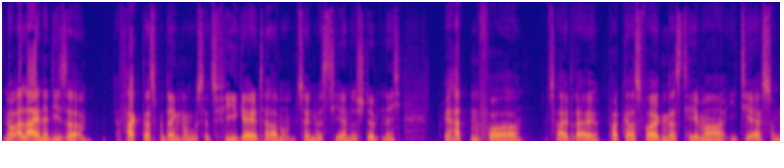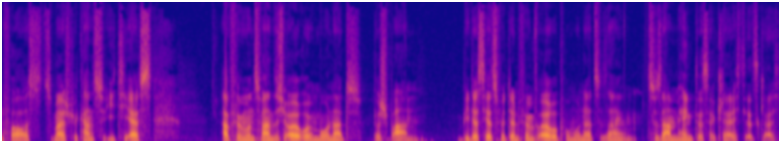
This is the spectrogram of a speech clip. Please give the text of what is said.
Nur alleine dieser Fakt, dass man denkt, man muss jetzt viel Geld haben, um zu investieren, das stimmt nicht. Wir hatten vor zwei, drei Podcast-Folgen das Thema ETFs und Fonds. Zum Beispiel kannst du ETFs ab 25 Euro im Monat besparen. Wie das jetzt mit den 5 Euro pro Monat zusammenhängt, das erkläre ich dir jetzt gleich.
